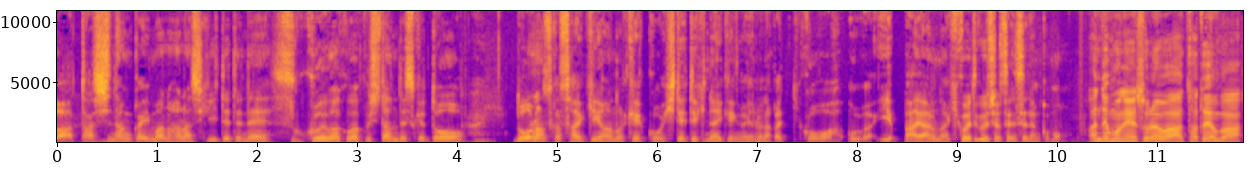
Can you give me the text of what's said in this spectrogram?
私なんか今の話聞いててねすっごいワクワクしたんですけど、どうなんですか？最近あの結構否定的な意見が世の中にこういっぱいあるのは。聞こえてくるでしょ先生なんかも。あでもねそれは例えば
